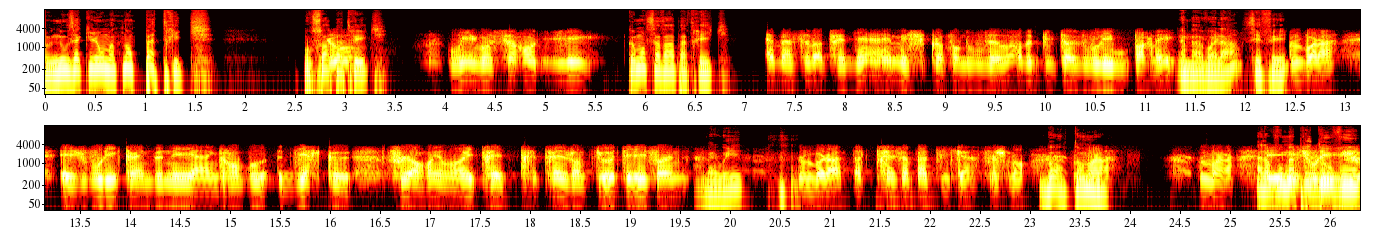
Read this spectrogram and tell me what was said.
Nous accueillons maintenant Patrick. Bonsoir Bonjour. Patrick. Oui, bonsoir Olivier. Comment ça va Patrick? Eh ben ça va très bien, mais je suis content de vous avoir. Depuis temps, je voulais vous parler. Ah bah voilà, c'est fait. Voilà. Et je voulais quand même donner un grand beau... dire que Florian est très très très gentil au téléphone. Bah oui. voilà, très sympathique, hein, franchement. Bon, tant mieux. Voilà. Voilà. Alors Et- vous m'appelez d'où vous?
